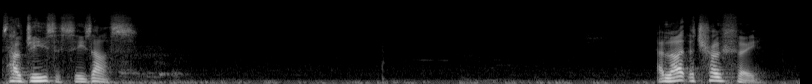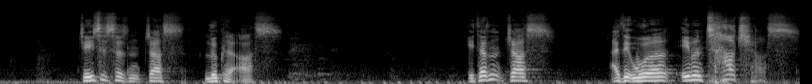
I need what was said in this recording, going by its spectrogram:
It's how Jesus sees us. And like the trophy, Jesus doesn't just look at us, He doesn't just, as it were, even touch us.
